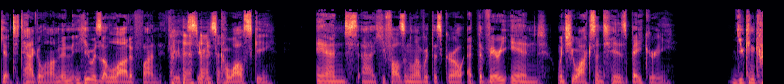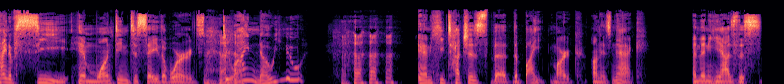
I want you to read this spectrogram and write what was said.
get to tag along, and he was a lot of fun through the series, Kowalski. And uh, he falls in love with this girl at the very end when she walks into his bakery. You can kind of see him wanting to say the words, Do I know you? and he touches the, the bite mark on his neck. And then he has this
